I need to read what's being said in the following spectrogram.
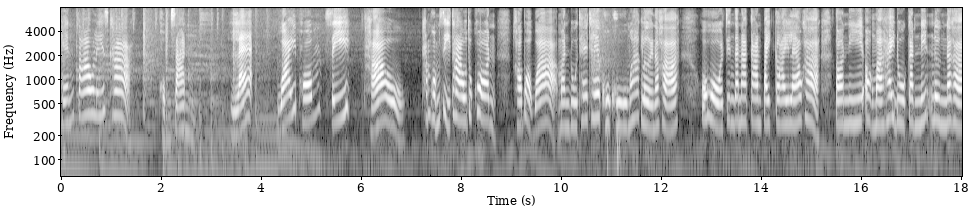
เห็นเต้าลิสค่ะ ผมสั้น และไว้ผมสีเทาทำผมสีเทาทุกคน เขาบอกว่ามันดูเท่ๆคูลๆมากเลยนะคะ โอ้โห จินตนาการไปไกลแล้วค่ะ ตอนนี้ออกมาให้ดูกันนิดนึงนะคะ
